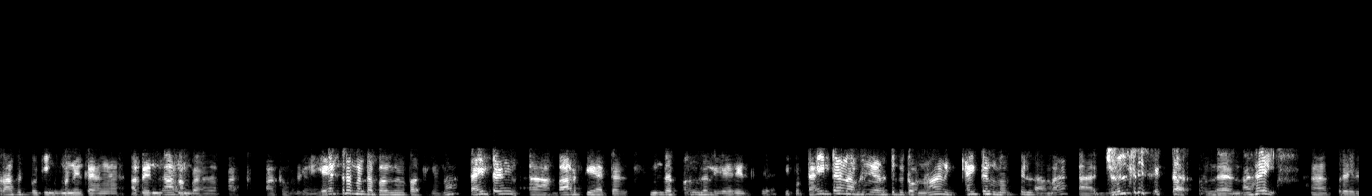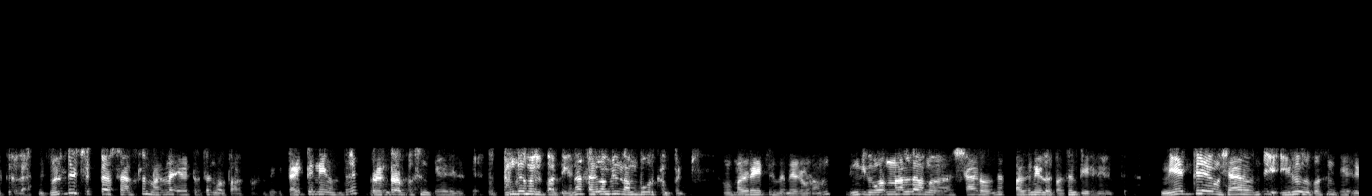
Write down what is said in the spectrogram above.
ப்ராஃபிட் புக்கிங் பண்ணிருக்காங்க அப்படின்னு தான் நம்ம பார்க்க பார்க்க முடியும். ஏற்றம் என்ற பங்குகள் பாத்தீங்கன்னா டைட்டன் பாரதி ஏர்டெல் இந்த பங்குகள் ஏறி இருக்கு. இப்போ டைட்டன் அப்படின்னு எடுத்துக்கிட்டோம்னா டைட்டன் மட்டும் இல்லாம ஜுவல்லரி செக்டர் அந்த நகை துறை இருக்குல்ல ஜுவல்லரி செக்டர் ஸ்டாக்ஸ்ல நல்ல ஏற்றத்தை நம்ம பார்க்கலாம். இன்னைக்கு டைட்டனே வந்து ரெண்டரை பர்சன்ட் ஏறி இருக்கு. தங்கமில் பாத்தீங்கன்னா தங்கமில் நம்ம ஊர் கம்பெனி மதுரையை சேர்ந்த நிறுவனம். இன்னைக்கு ஒரு நாள்ல அவங்க ஷேர் வந்து பதினேழு பர்சன்ட் ஏறி இருக்கு. நேற்றே அவங்க ஷேர் வந்து இருபது பர்சன்ட் ஏறி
